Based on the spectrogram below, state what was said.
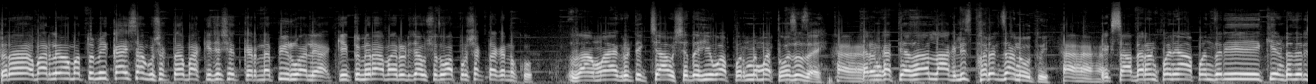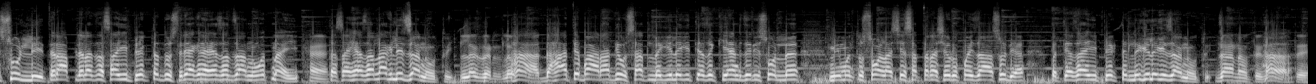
तर बारले मामा तुम्ही काय सांगू शकता? बाकीच्या शेतकऱ्यांना पिरू आल्या की तुम्ही रामायरोडीचे औषध वापरू शकता का नको? रामा ॲग्रोटेकची औषधं ही वापरणं महत्वाचंच आहे हा, हा. कारण का त्याचा लागलीच फरक जाणवतोय हा, हा, हा. एक साधारणपणे आपण जरी केंड जरी सोडली तर आपल्याला जसा इफेक्ट दुसऱ्या ह्याचा जाणवत नाही हा. तसा ह्याचा लागलीच जाणवतोय लगर. हा दहा ते बारा दिवसात लगी लगी त्याचं कॅन्ड जरी सोडलं मी म्हणतो सोळाशे सतराशे रुपयाचा असू द्या पण त्याचा इफेक्ट लगी लगी जाणवतोय जाणवते हा जाणवते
